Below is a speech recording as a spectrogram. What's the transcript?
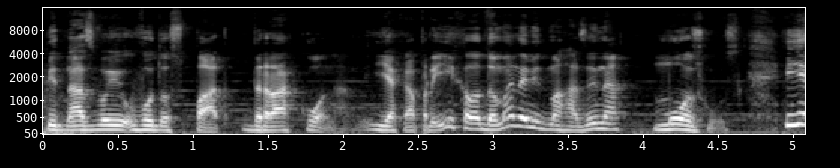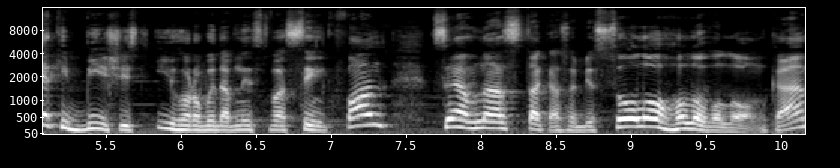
під назвою Водоспад Дракона, яка приїхала до мене від магазина Мозгус. І як і більшість ігор видавництва SyncFun, це в нас така собі соло головоломка,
